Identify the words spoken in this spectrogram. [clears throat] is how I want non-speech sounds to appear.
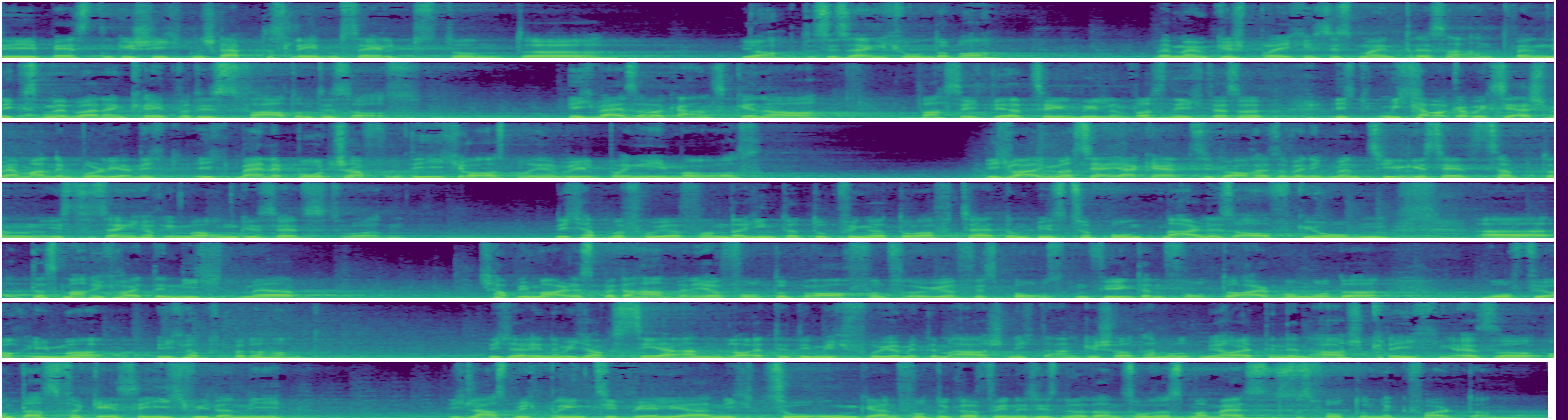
die besten Geschichten schreibt das Leben selbst und äh, ja, das ist eigentlich wunderbar. Wenn man im Gespräch ist, ist man interessant. Wenn nichts mehr über einen geredet wird, ist Fahrt und ist aus. Ich weiß aber ganz genau, was ich dir erzählen will und was nicht. Also ich, mich kann man, glaube ich, sehr schwer manipulieren. Ich, ich, meine Botschaften, die ich rausbringen will, bringe ich immer raus. Ich war immer sehr ehrgeizig auch. Also wenn ich mir ein Ziel gesetzt habe, dann ist das eigentlich auch immer umgesetzt worden. Ich habe mir früher von der Hintertupfinger Dorfzeitung bis zur Bunten alles aufgehoben. Äh, das mache ich heute nicht mehr. Ich habe immer alles bei der Hand. Wenn ich ein Foto brauche von früher fürs Posten, für irgendein Fotoalbum oder wofür auch immer, ich habe es bei der Hand. Ich erinnere mich auch sehr an Leute, die mich früher mit dem Arsch nicht angeschaut haben und mir heute in den Arsch kriechen. Also, und das vergesse ich wieder nie. Ich lasse mich prinzipiell ja nicht so ungern fotografieren. Es ist nur dann so, dass mir meistens das Foto nicht gefällt dann.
